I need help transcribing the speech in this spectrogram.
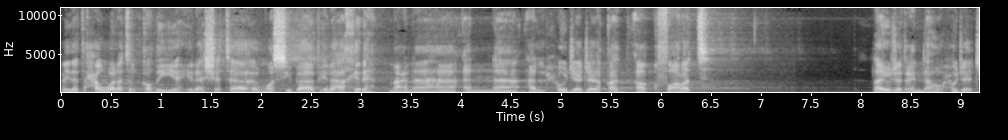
فإذا تحولت القضية إلى شتائم وسباب إلى آخره معناها أن الحجج قد أقفرت. لا يوجد عنده حجج.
